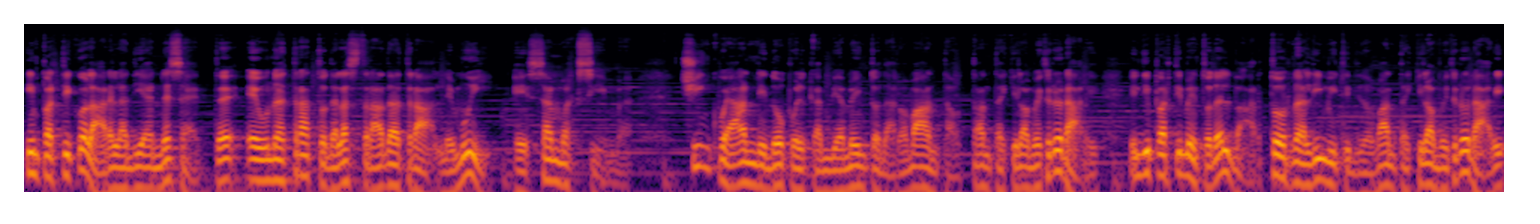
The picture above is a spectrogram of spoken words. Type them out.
in particolare la DN7 e un tratto della strada tra Le Mouy e Saint-Maxime. Cinque anni dopo il cambiamento da 90 a 80 km/h, il Dipartimento del Var torna a limiti di 90 km/h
